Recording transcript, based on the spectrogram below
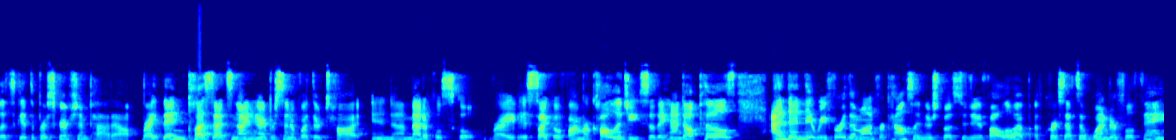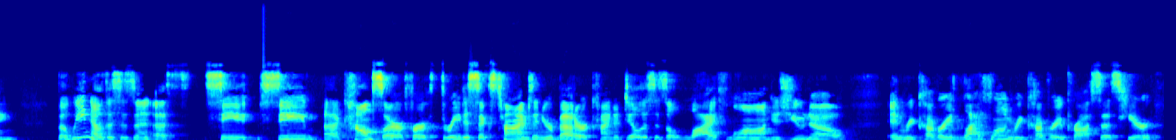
let's get the prescription pad out, right? Then plus that's 99% of what they're taught in uh, medical school, right? Is psychopharmacology. So they hand out pills and then they refer them on for counseling. They're supposed to do follow up. Of course, that's a wonderful thing. But we know this isn't a see see a counselor for three to six times and you're better kind of deal. This is a lifelong, as you know, in recovery, lifelong recovery process here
